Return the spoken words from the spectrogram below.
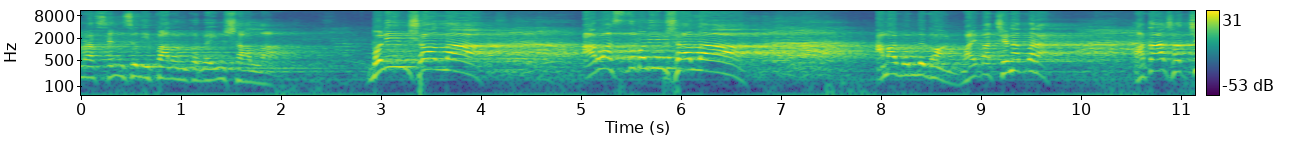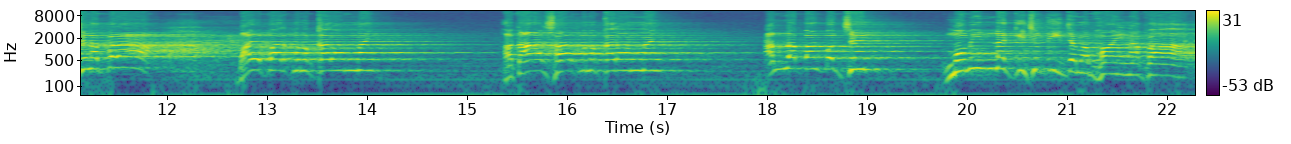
আমরা সেঞ্চুরি পালন করব ইনশাল্লাহ বলি ইনশাল্লাহ আরও আসতে বলি ইনশাল্লাহ আমার বন্ধুগণ, ভয় পাচ্ছেন আপনারা? হতাশ হচ্ছেন আপনারা? ভয় পাওয়ার কোনো কারণ নাই। হতাশ হওয়ার কোনো কারণ নাই। আল্লাহ পাক বলছেন মমিন না কিছুতেই যেন ভয় না পায়।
